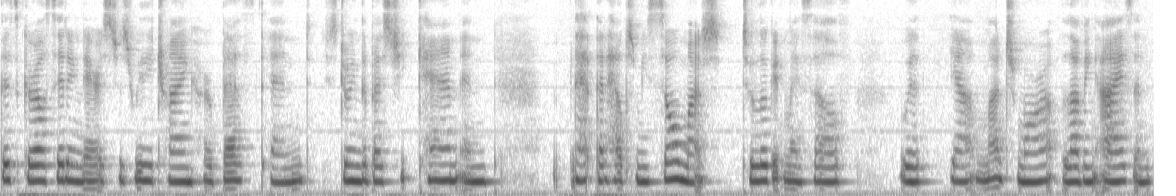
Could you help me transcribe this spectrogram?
this girl sitting there is just really trying her best and she's doing the best she can. And that, that helps me so much to look at myself with yeah much more loving eyes and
